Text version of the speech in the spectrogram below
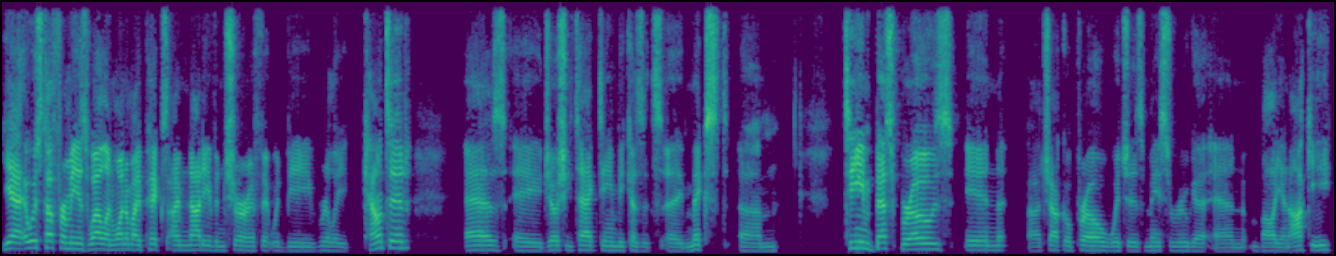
Yeah, it was tough for me as well. And one of my picks, I'm not even sure if it would be really counted as a Joshi tag team because it's a mixed um, team. Best Bros in uh, Choco Pro, which is Mei Suruga and Baliyan Akki.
